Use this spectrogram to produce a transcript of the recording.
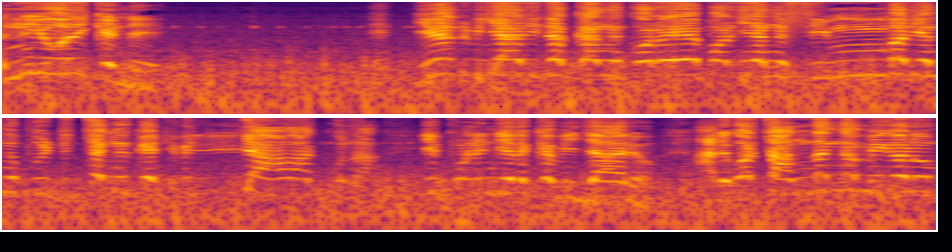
എന്ന് ചോദിക്കണ്ടേ? ഇവർ വിചാരം ഇതൊക്കെ അങ്ങ് കുറെ പറഞ്ഞ് അങ്ങ് സിമ്പതി അങ്ങ് പിടിച്ചങ്ങ് കയറ്റി വലിയ ആളാക്കുന്ന ഈ പുള്ളിന്റെ ഇതൊക്കെ വിചാരം. അത് കുറച്ച് അന്തം കമ്മികളും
